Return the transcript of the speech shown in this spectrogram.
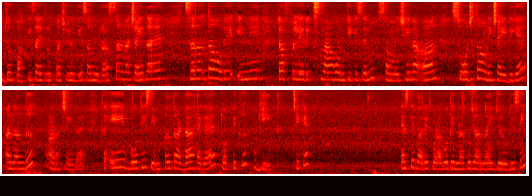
ਜੋ ਬਾਕੀ ਸਾਹਿਤ ਰੂਪਾਂ 'ਚ ਵੀ ਹੁੰਦੀ ਹੈ, ਸਾਨੂੰ ਰਸ ਆਉਣਾ ਚਾਹੀਦਾ ਹੈ। ਸਰਲਤਾ ਹੋਵੇ, ਇੰਨੇ ਟਫ ਲਿਰਿਕਸ ਨਾ ਹੋਣ ਕਿ ਕਿਸੇ ਨੂੰ ਸਮਝ ਹੀ ਨਾ ਆਣ ਸੋਝਤਾ ਹੋਣੀ ਚਾਹੀਦੀ ਹੈ, ਆਨੰਦ ਆਉਣਾ ਚਾਹੀਦਾ ਹੈ। ਤਾਂ ਇਹ ਬਹੁਤ ਹੀ ਸਿੰਪਲ ਤੁਹਾਡਾ ਹੈਗਾ ਟੌਪਿਕ ਗੀਤ, ਠੀਕ ਹੈ? ਇਸ ਦੇ ਬਾਰੇ ਥੋੜਾ ਬਹੁਤ ਇੰਨਾ ਕੁ ਜਾਣਨਾ ਹੀ ਜ਼ਰੂਰੀ ਸੀ।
